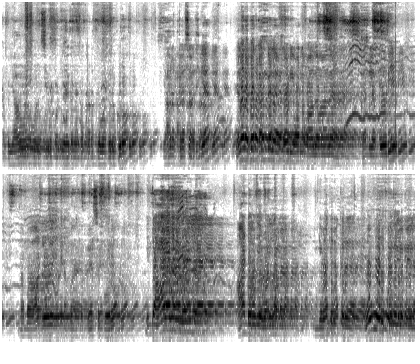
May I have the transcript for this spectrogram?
நம்ம யாவரும் ஒரு சிறுமொழியாக நம்ம கடந்து வந்திருக்கிறோம். யாரும் பேசாதீங்க. எல்லாரும் பேர் கண்களை மூடி வண்ணமாக கண்களை மூடி நம்ம ஆண்டோடு நம்ம பேச போறோம். இந்த ஆராதனை வேலையில ஆண்டோருடைய வல்லமை இங்க வந்திருக்கிற ஒவ்வொரு பிள்ளைகள் மேல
